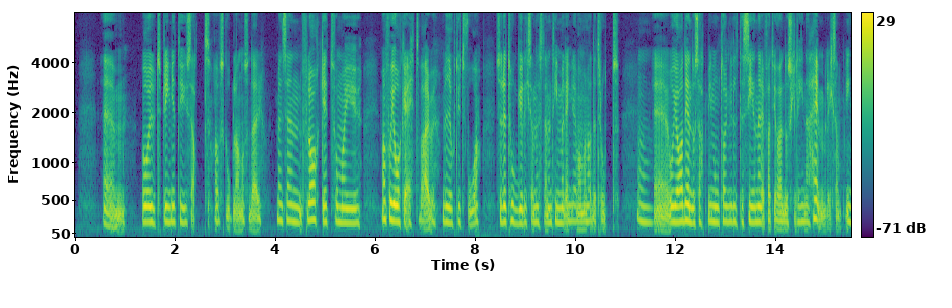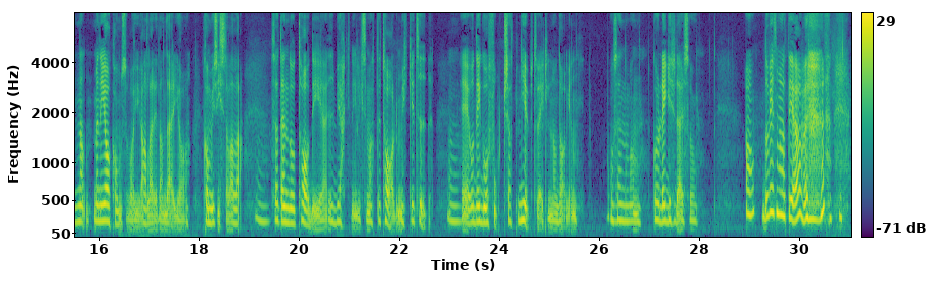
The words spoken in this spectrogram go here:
Ehm, och utspringet är ju satt av skolan och sådär. Men sen flaket får man ju, man får ju åka ett varv. Vi åkte ju två. Så det tog ju liksom nästan en timme längre än vad man hade trott. Mm. Eh, och jag hade ändå satt min mottagning lite senare för att jag ändå skulle hinna hem liksom, innan. Men när jag kom så var ju alla redan där. Jag kom ju sist av alla. Mm. Så att ändå ta det i beaktning, liksom, att det tar mycket tid. Mm. Eh, och det går fort, så att njut verkligen av dagen. Och sen när man går och lägger sig där så Ja, då vet man att det är över.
